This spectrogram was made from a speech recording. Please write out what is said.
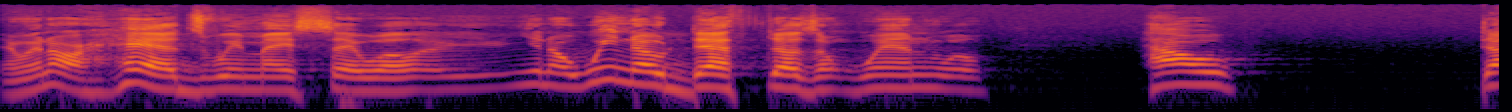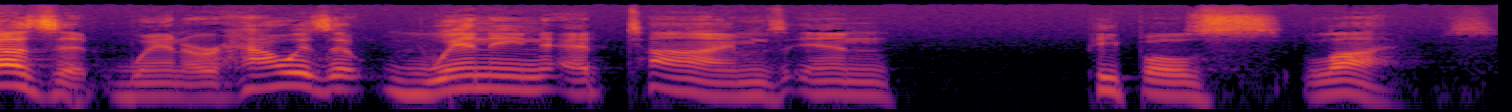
Now, in our heads, we may say, well, you know, we know death doesn't win. Well, how does it win, or how is it winning at times in people's lives?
